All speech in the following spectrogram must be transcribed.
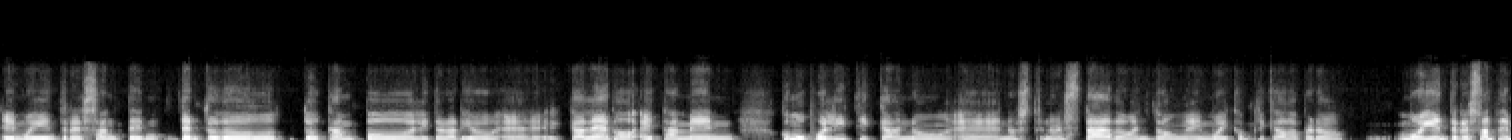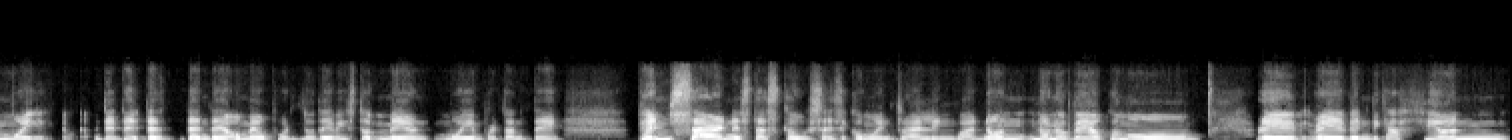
es muy interesante dentro del do campo literario eh, galego y también como política ¿no? Eh, no, no Estado, entonces es muy complicado, pero muy interesante, muy, desde de, de, de, mi punto de vista, muy importante pensar en estas cosas y cómo entra la lengua. No, no lo veo como re, reivindicación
